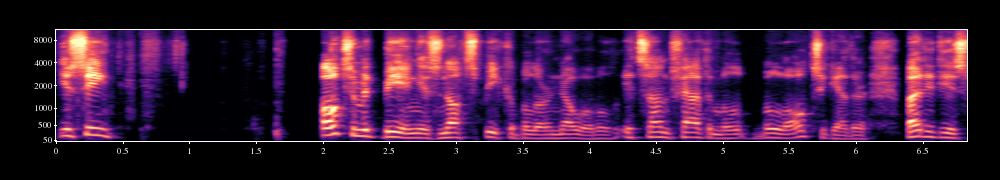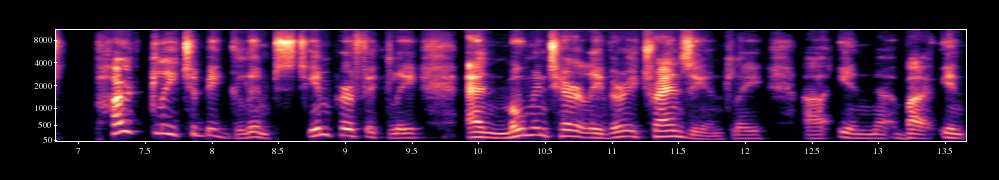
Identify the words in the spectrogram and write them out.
You see, ultimate being is not speakable or knowable. It's unfathomable altogether, but it is partly to be glimpsed imperfectly and momentarily, very transiently, uh, in uh, by in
